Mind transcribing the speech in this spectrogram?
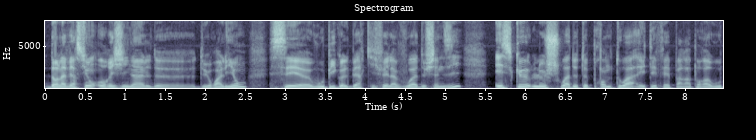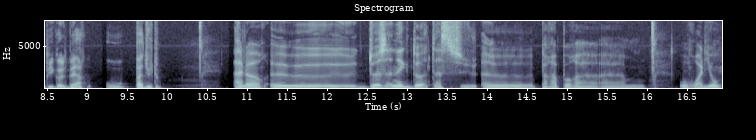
dans la version originale du Roi Lion, c'est euh, Whoopi Goldberg qui fait la voix de Shenzi. Est-ce que le choix de te prendre toi a été fait par rapport à Whoopi Goldberg ou pas du tout? Alors, euh, deux anecdotes par rapport au Roi Lion.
